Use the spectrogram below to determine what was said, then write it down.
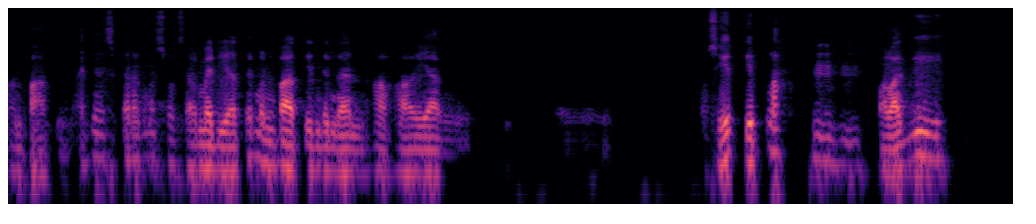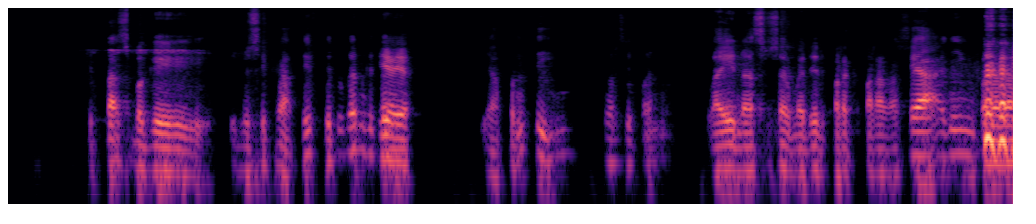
manfaatin aja sekarang mah sosial media teh manfaatin dengan hal-hal yang eh, positif lah Mhm. apalagi kita sebagai industri kreatif itu kan kita Iya, iya. ya penting pengarsipan lain nah sosial media para para kasih anjing para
